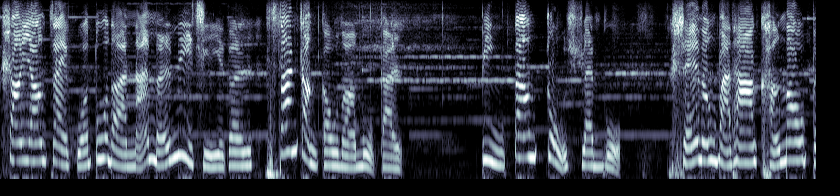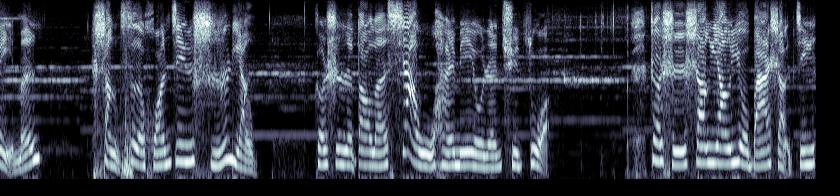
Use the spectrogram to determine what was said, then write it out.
商鞅在国都的南门立起一根三丈高的木杆，并当众宣布。谁能把它扛到北门，赏赐黄金十两。可是到了下午，还没有人去做。这时，商鞅又把赏金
